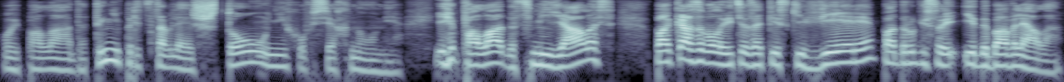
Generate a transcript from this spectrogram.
Ой, Паллада, ты не представляешь, что у них у всех на уме. И Паллада смеялась, показывала эти записки Вере, подруге своей, и добавляла.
